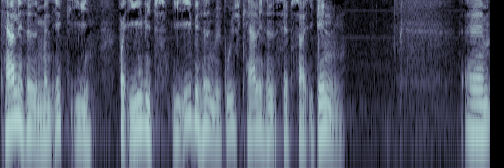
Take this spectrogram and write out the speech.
kærlighed, men ikke i for evigt. I evigheden vil Guds kærlighed sætte sig igennem. Øh,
